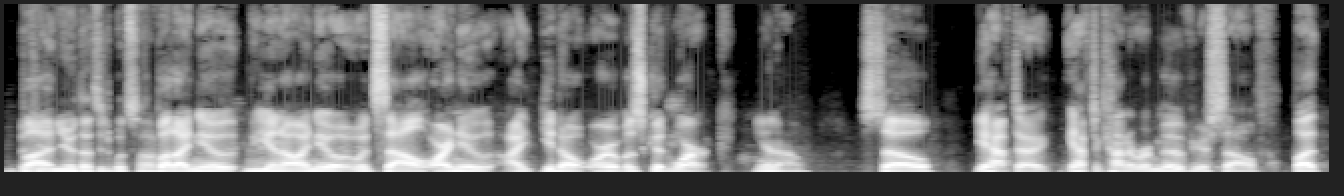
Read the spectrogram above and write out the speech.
But, But- you knew that it would sell. But I knew, you know, I knew it would sell, or I knew I, you know, or it was good work, you know. So you have to you have to kind of remove yourself. But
